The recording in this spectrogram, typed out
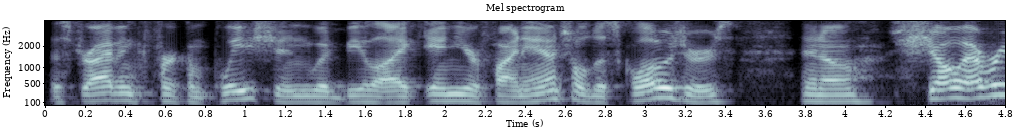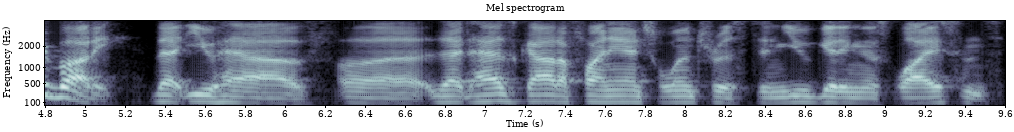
the striving for completion would be like in your financial disclosures, you know, show everybody that you have uh, that has got a financial interest in you getting this license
